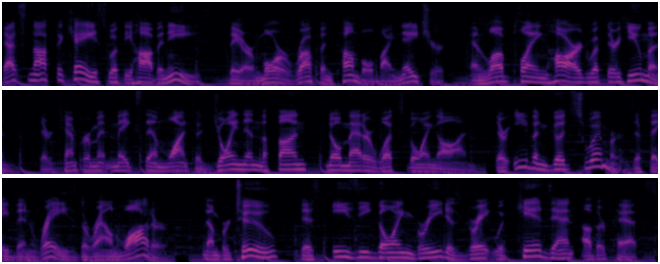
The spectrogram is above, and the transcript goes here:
That's not the case with the Havanese. They are more rough and tumble by nature and love playing hard with their humans. Their temperament makes them want to join in the fun no matter what's going on. They're even good swimmers if they've been raised around water. Number two, this easygoing breed is great with kids and other pets.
